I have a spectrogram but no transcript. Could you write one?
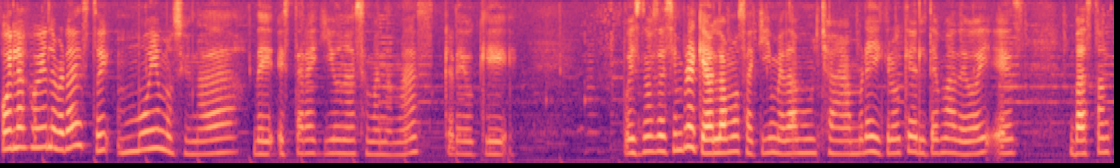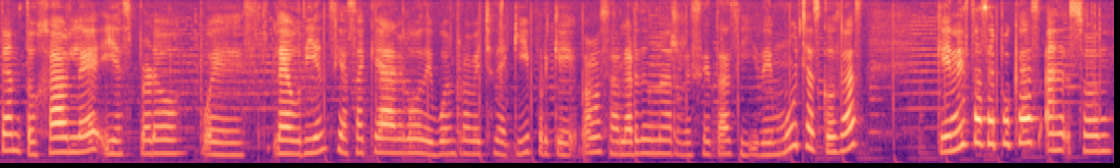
Hola Joel, la verdad estoy muy emocionada de estar aquí una semana más. Creo que, pues no sé, siempre que hablamos aquí me da mucha hambre y creo que el tema de hoy es bastante antojable y espero pues la audiencia saque algo de buen provecho de aquí porque vamos a hablar de unas recetas y de muchas cosas que en estas épocas ah, son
